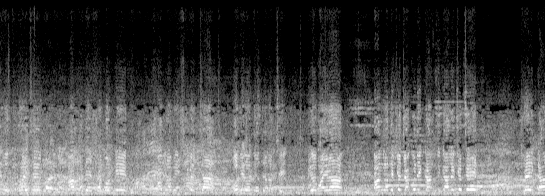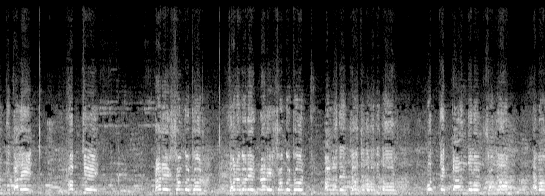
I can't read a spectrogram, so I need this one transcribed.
উপস্থিত হয়েছেন আপনাদের সকলকে সংগ্রামী শুভেচ্ছা অভিনন্দন জানাচ্ছি। প্রিয় ভাইরা বাংলাদেশে যখনই ক্রান্তিকাল এসেছে সেই ক্রান্তিকালে সবচেয়ে প্রাণের সংগঠন জনগণের প্রাণের সংগঠন বাংলাদেশ জাতীয়তাবাদী দল প্রত্যেকটা আন্দোলন সংগ্রাম এবং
